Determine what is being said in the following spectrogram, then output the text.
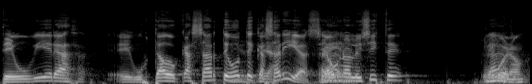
te hubieras eh, gustado casarte o te casarías? Si aún no lo hiciste, Claro. bueno,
